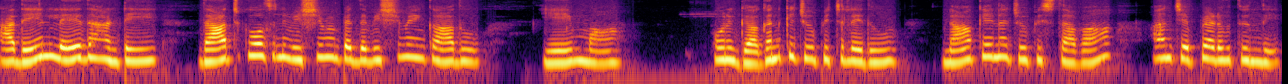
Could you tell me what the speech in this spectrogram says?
అదేం లేదా ఆంటీ? దాచుకోవాల్సిన విషయం పెద్ద విషయమేం కాదు. ఏమ్మా? పోనీ గగన్కి చూపించలేదు. నాకైనా చూపిస్తావా? అని చెప్పి అడుగుతుంది.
